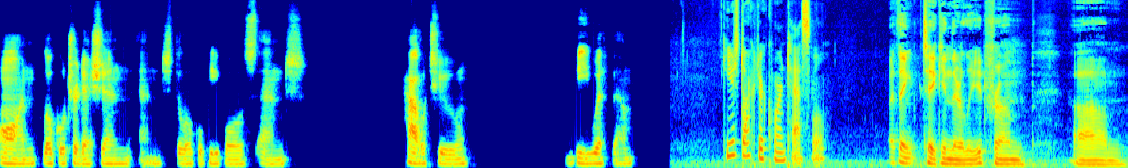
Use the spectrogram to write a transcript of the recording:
on local tradition and the local peoples and how to be with them. Here's Dr. Corntassel. I think taking their lead from um,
